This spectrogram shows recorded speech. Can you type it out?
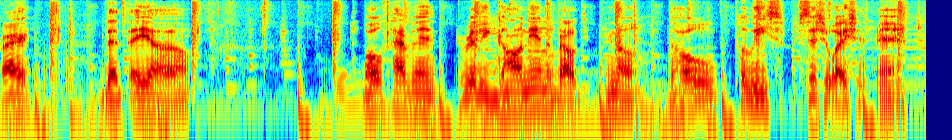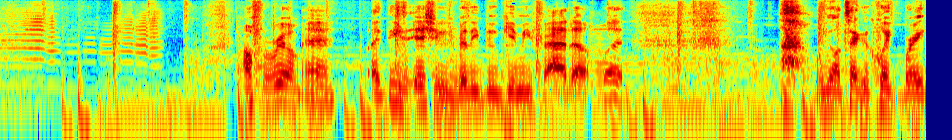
right? That they uh, both haven't really gone in about, you know, the whole police situation, man. I'm for real, man. Like these issues really do get me fired up, but we're gonna take a quick break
